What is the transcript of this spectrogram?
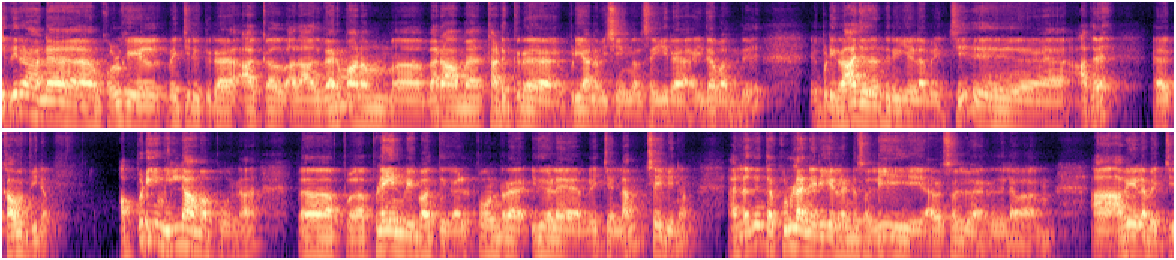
எதிரான கொள்கைகள் வச்சிருக்கிற ஆட்கள் அதாவது வருமானம் வராமல் தடுக்கிற இப்படியான விஷயங்கள் செய்கிற இதை வந்து இப்படி ராஜதந்திரிகளை வச்சு அதை கவுப்பினோம். அப்படியும் இல்லாமல் போனால் பிளேன் விபத்துகள் போன்ற இதுகளை வச்செல்லாம் செய்வினோம். அல்லது இந்த குள்ள நெறிகள் என்று சொல்லி அவர் சொல்லுவார் இதில் அவையில் வச்சு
